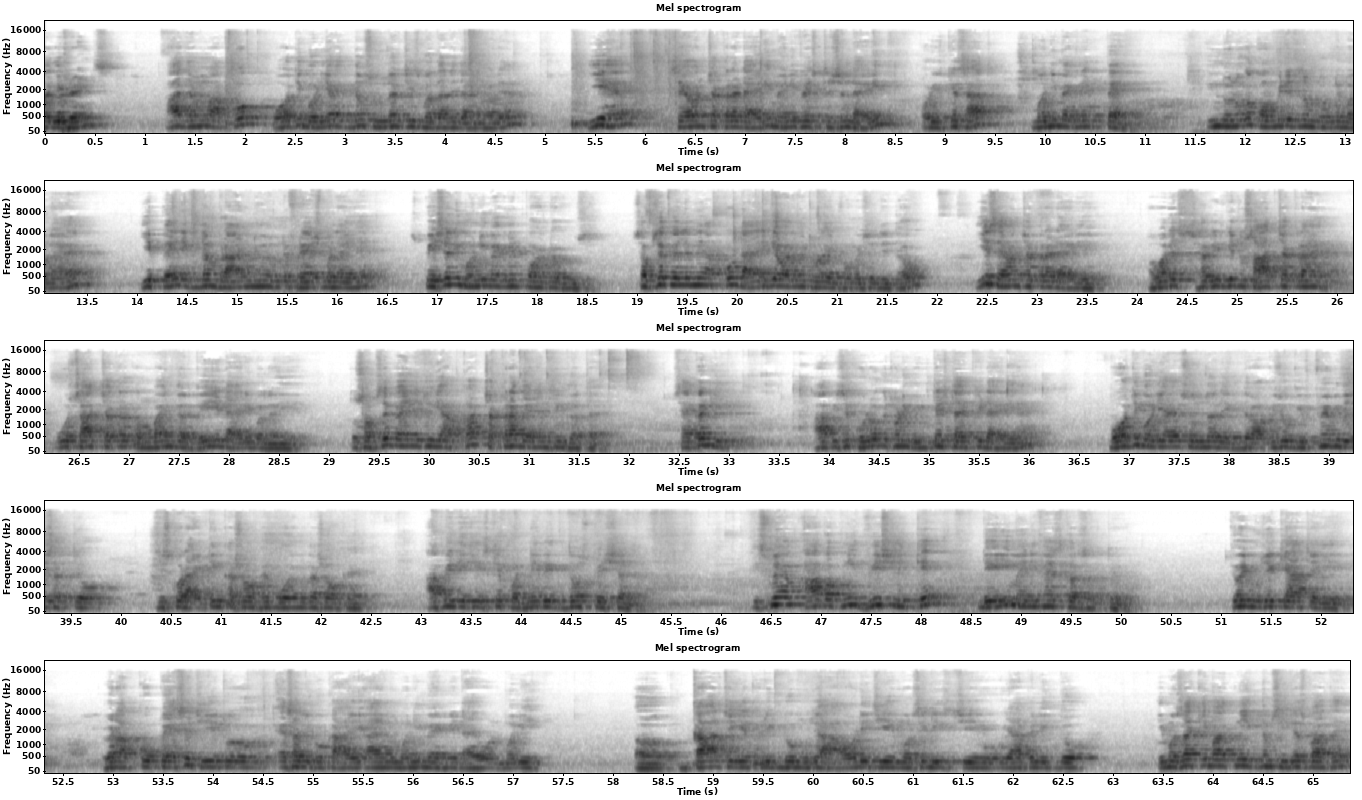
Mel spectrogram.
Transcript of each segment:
हाँ जी फ्रेंड्स आज हम आपको बहुत ही बढ़िया, एकदम सुंदर चीज़ बताने जाने वाले हैं। ये है सेवन चक्र डायरी मैनिफेस्टेशन डायरी और इसके साथ मनी मैग्नेट पेन इन दोनों का कॉम्बिनेशन हम लोग ने बनाया है। ये पेन एकदम ब्रांड न्यू हमने फ्रेश बनाई है specially money magnet point of view से। सबसे पहले मैं आपको डायरी के बारे में थोड़ा इन्फॉर्मेशन देता हूँ। ये सेवन चक्र डायरी है। हमारे शरीर के जो सात चक्र हैं, वो सात चक्र कंबाइन करके ये डायरी बनाई है। तो सबसे पहले तो ये आपका चक्रा बैलेंसिंग करता है। सेकंडली आप इसे खोलोगे थोड़ी विंटेज टाइप की डायरी है। बहुत ही बढ़िया है, सुंदर एकदम आप इसे गिफ्ट में भी दे सकते हो, जिसको राइटिंग का शौक है पोएम का शौक है। आप ये देखिए, इसके पढ़ने भी एकदम स्पेशल है। इसमें अब आप अपनी विश लिख के डेली मैनिफेस्ट कर सकते हो। कि भाई मुझे क्या चाहिए? अगर आपको पैसे चाहिए तो ऐसा लिखो का I I am money magnet I want money car चाहिए तो लिख दो, मुझे ऑडी चाहिए मर्सिडीज चाहिए, वो यहाँ पे लिख दो। ये मज़ाक की बात नहीं, एकदम सीरियस बात है।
